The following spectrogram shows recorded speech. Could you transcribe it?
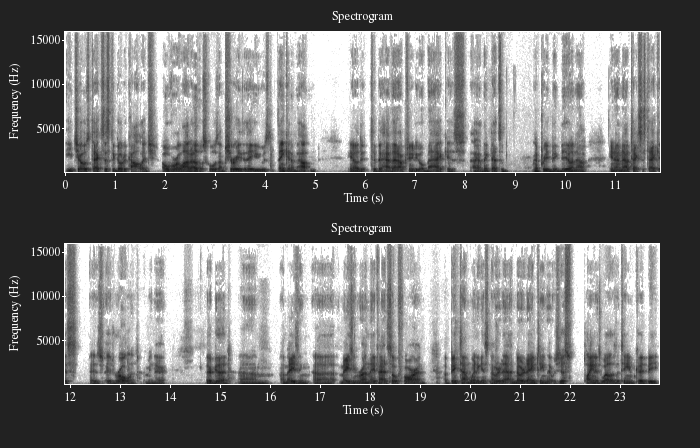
he chose Texas to go to college over a lot of other schools. I'm sure he, he was thinking about, and you know, to, to have that opportunity to go back is, I think that's a, a pretty big deal. Now, you know, now Texas Tech is is is rolling. I mean, they're they're good. Um, amazing, uh, amazing run they've had so far, and a big time win against Notre Dame, a Notre Dame team that was just playing as well as a team could be,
